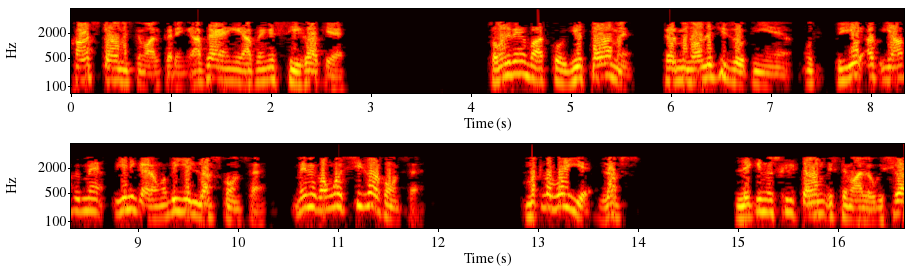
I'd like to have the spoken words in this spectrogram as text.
خاص ٹرم استعمال کریں گے، آپ کیا کہیں گے، آپ کہیں گے سیگا کیا ہے؟ سمجھ رہے ہیں بات کو؟ یہ ٹرم ہے ٹرمینالوجیز ہوتی ہیں یہ اب یہاں پہ میں یہ نہیں کہہ رہا ہوں ابھی یہ لفظ کون سا ہے، میں کہوں گا سیگا کون سا ہے۔ مطلب وہی ہے، لفظ۔ لیکن اس کی ٹرم استعمال ہوگی سیگا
